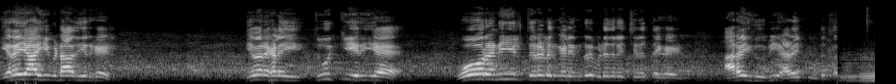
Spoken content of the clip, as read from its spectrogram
இரையாகி விடாதீர்கள். இவர்களை தூக்கி எறிய ஓரணியில் திரளுங்கள் என்று விடுதலை சிறுத்தைகள் அறைகூவி அழைப்பு விடுத்தனர்.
